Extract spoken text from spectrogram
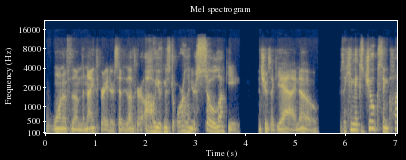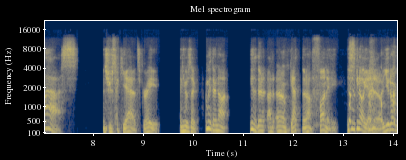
one of them, the ninth grader, said to the 11th grader, "Oh, you have Mr. Orlin. You're so lucky." And she was like, "Yeah, I know." He was like, "He makes jokes in class." And she was like, "Yeah, it's great." And he was like, "I mean, they're not you know, they're, I don't get, they're not funny. It's just, no, yeah, no, no, you don't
